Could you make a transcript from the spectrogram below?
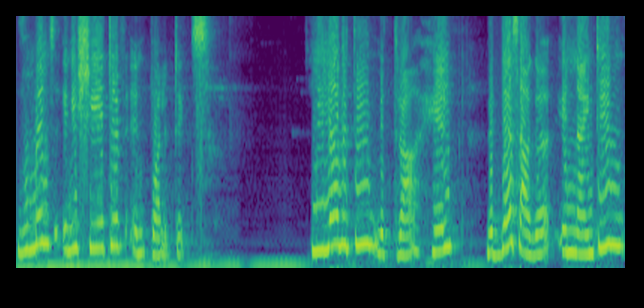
Women's Initiative in Politics Leelavati Mitra helped Vidyasagar in, 19,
